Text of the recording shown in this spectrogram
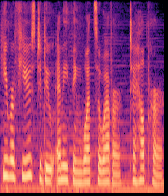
He refused to do anything whatsoever to help her.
